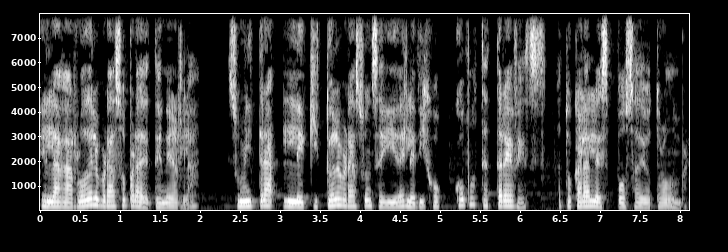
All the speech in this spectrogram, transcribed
él la agarró del brazo para detenerla. Sumitra le quitó el brazo enseguida y le dijo, ¿cómo te atreves a tocar a la esposa de otro hombre?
